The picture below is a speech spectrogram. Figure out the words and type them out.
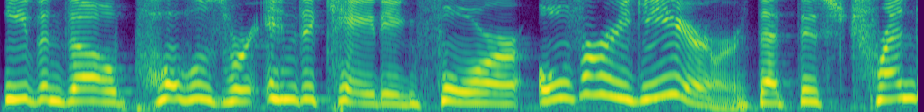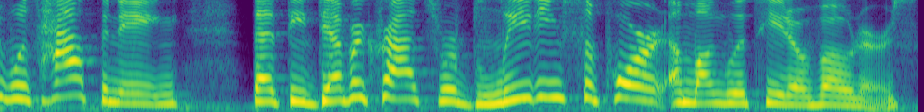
even though polls were indicating for over a year that this trend was happening, that the Democrats were bleeding support among Latino voters.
